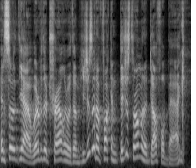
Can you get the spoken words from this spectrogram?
And so yeah, whenever they're traveling with him, he's just in a fucking. They just throw him in a duffel bag.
